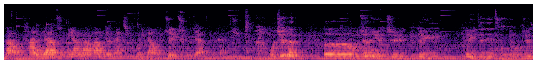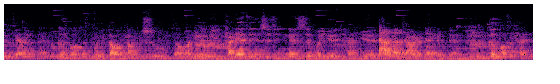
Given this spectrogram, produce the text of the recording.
那他应该要怎么样让他们的感情回到最初这样子的感觉？我觉得，呃，我觉得远距离对于对于这件事情，我觉得非常有难度，更何况是回到当初，你知道吗？因为嗯谈恋爱这件事情，应该是会越谈越家人家人嘛，对。对不对？嗯，更何况是谈远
